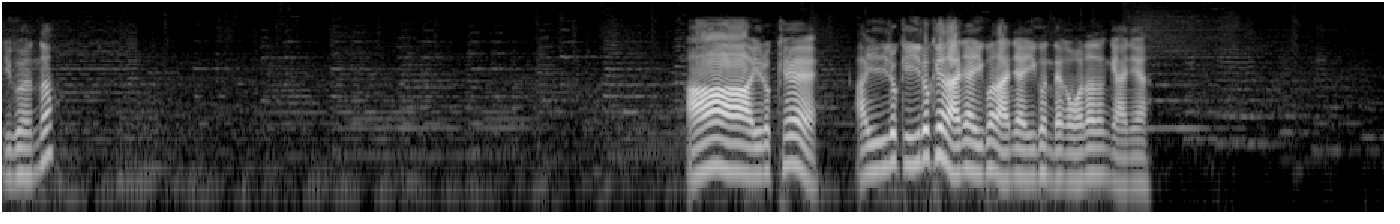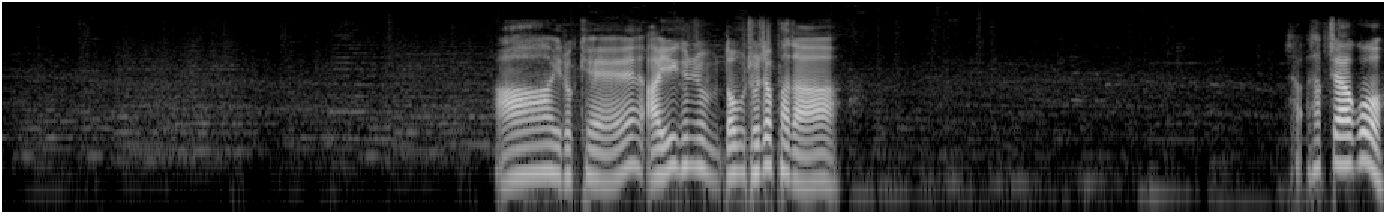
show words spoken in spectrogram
이거였나? 아, 아, 이렇게. 아, 이렇게, 이렇게는 아니야. 이건 아니야. 이건 내가 원하는 게 아니야. 아, 이렇게. 아, 이건 좀 너무 조잡하다. 사, 삭제하고.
